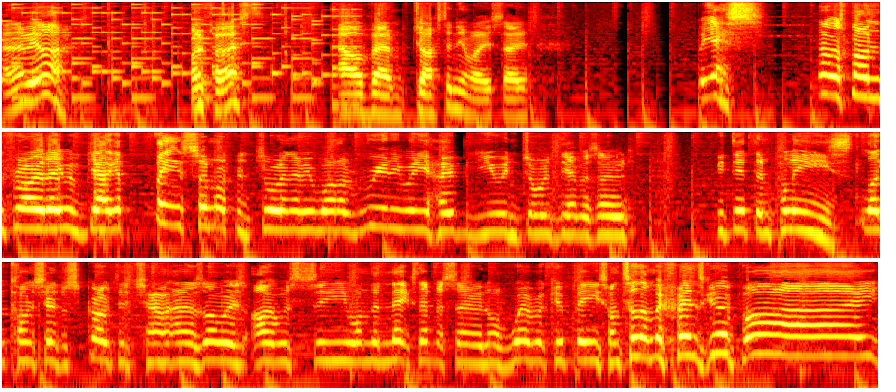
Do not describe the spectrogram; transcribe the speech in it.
And there we are. I'm first out of um, them, just anyway, so. But yes, that was fun Friday with Galaga. Thank you so much for joining everyone. I really, really hope you enjoyed the episode. You did, then please like, comment, share, and subscribe to the channel. And as always, I will see you on the next episode of Wherever It Could Be. So until then, my friends, goodbye!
